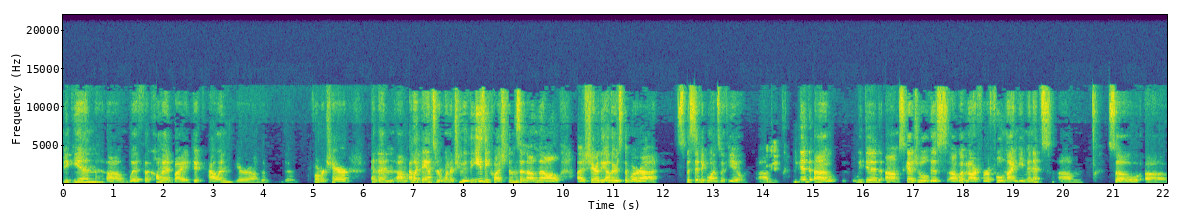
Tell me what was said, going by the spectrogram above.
begin um, with a comment by Dick Cowan, your uh, the, the, former chair, and then um, I'd like to answer one or two of the easy questions, and then I'll uh, share the others that were uh, specific ones with you. Um, okay. We did uh, we did um, schedule this uh, webinar for a full 90 minutes. Um, so uh,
